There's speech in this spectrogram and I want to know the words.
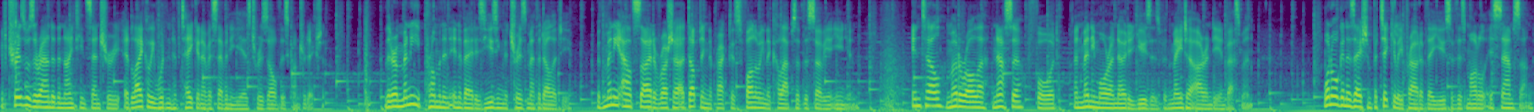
If TRIZ was around in the 19th century, it likely wouldn't have taken over 70 years to resolve this contradiction. There are many prominent innovators using the TRIZ methodology, with many outside of Russia adopting the practice following the collapse of the Soviet Union. Intel, Motorola, NASA, Ford, and many more are noted users with major R&D investment. One organization particularly proud of their use of this model is Samsung,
